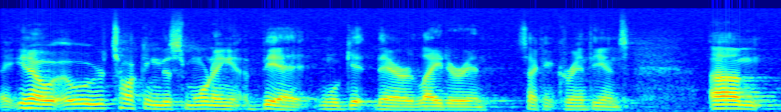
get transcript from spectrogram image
You know, we were talking this morning a bit. We'll get there later in Second Corinthians. Um,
